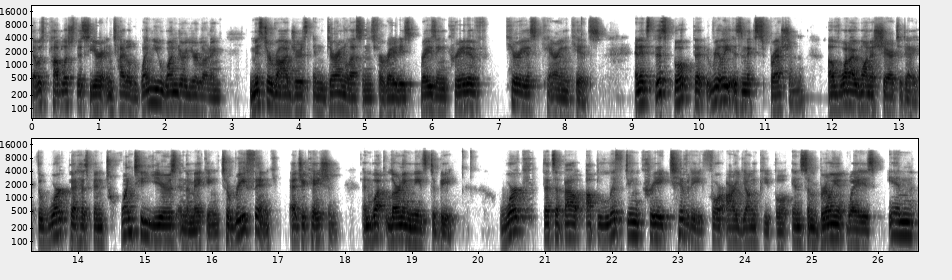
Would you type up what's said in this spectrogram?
that was published this year entitled When You Wonder You're Learning, Mr. Rogers' enduring lessons for raising creative, curious, caring kids. And it's this book that really is an expression of what I want to share today, the work that has been 20 years in the making to rethink education and what learning needs to be. Work that's about uplifting creativity for our young people in some brilliant ways in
